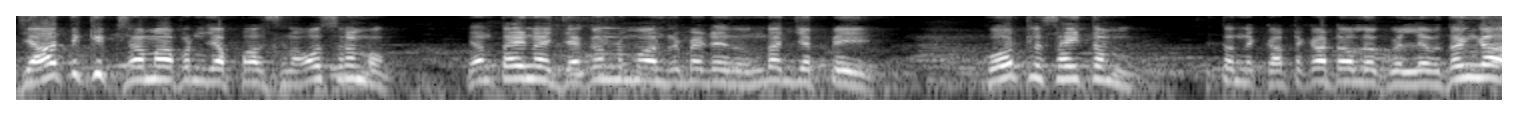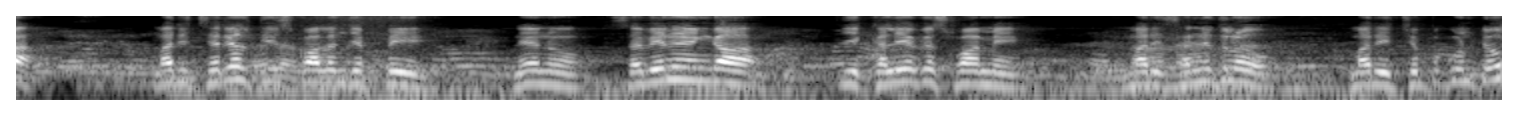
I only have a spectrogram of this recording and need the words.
జాతికి క్షమాపణ చెప్పాల్సిన అవసరం ఎంతైనా జగన్మోహన్ రెడ్డి మీద ఉందని చెప్పి కోర్టులు సైతం ఇతన్ని కటకటాల్లోకి వెళ్ళే విధంగా మరి చర్యలు తీసుకోవాలని చెప్పి నేను సవినయంగా ఈ కలియుగ స్వామి మరి సన్నిధిలో మరి చెప్పుకుంటూ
